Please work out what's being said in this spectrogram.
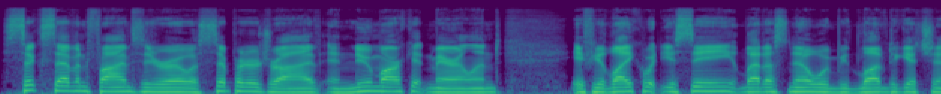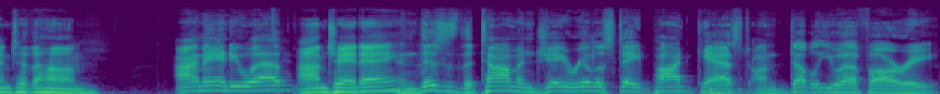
6750 Accipiter Drive in New Market, Maryland. If you like what you see, let us know. We'd love to get you into the home. I'm Andy Webb. I'm Jay Day. And this is the Tom and Jay Real Estate Podcast on WFRE.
